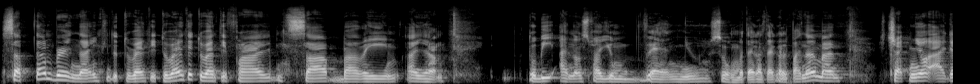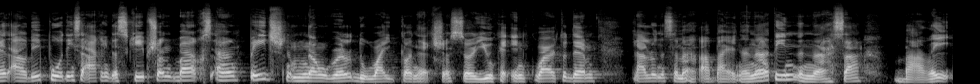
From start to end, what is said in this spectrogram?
September 19 to 20, 2025 sa Bahrain. Ayan to be announced pa yung venue. So, matagal-tagal pa naman. Check nyo again. I'll be putting sa aking description box ang page ng Worldwide Connection. So, you can inquire to them, lalo na sa mga kabayan na natin na nasa Bahrain.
